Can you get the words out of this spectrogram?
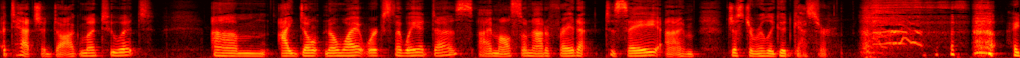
attach a dogma to it. Um, I don't know why it works the way it does. I'm also not afraid to say I'm just a really good guesser. I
